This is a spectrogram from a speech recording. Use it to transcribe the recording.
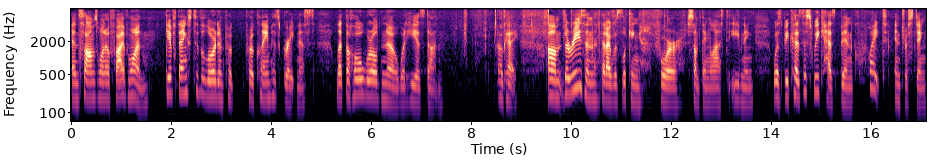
And Psalms 105 1. Give thanks to the Lord and pro proclaim his greatness. Let the whole world know what he has done. Okay, um, the reason that I was looking for something last evening was because this week has been quite interesting.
